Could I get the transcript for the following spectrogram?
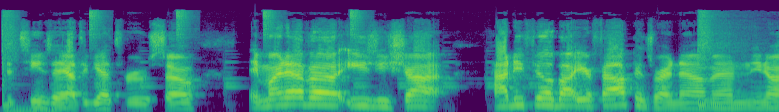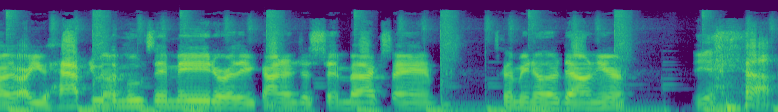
the teams they have to get through. So they might have a easy shot how do you feel about your Falcons right now, man? You know, are you happy with the moves they made, or are you kind of just sitting back saying it's going to be another down year? Yeah,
